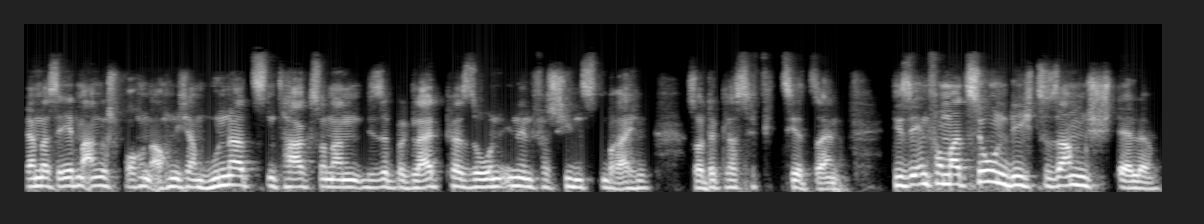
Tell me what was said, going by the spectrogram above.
wir haben das eben angesprochen, auch nicht am hundertsten Tag, sondern diese Begleitperson in den verschiedensten Bereichen sollte klassifiziert sein. Diese Informationen, die ich zusammenstelle,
